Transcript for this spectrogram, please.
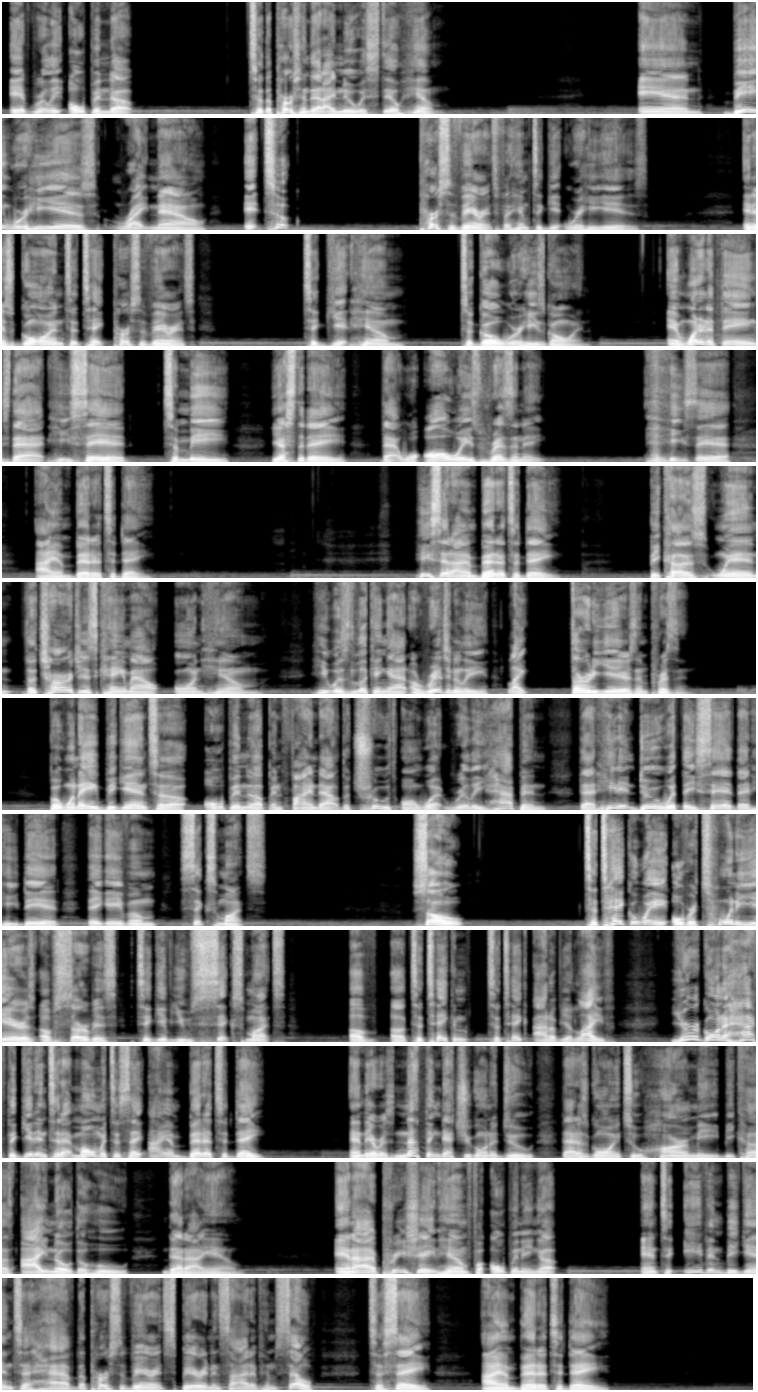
it really opened up to the person that I knew is still him. And being where he is right now, it took perseverance for him to get where he is. And it's going to take perseverance to get him to go where he's going. And one of the things that he said to me yesterday that will always resonate. He said, I am better today. He said, I am better today because when the charges came out on him, he was looking at originally like 30 years in prison. But when they began to open up and find out the truth on what really happened, that he didn't do what they said that he did, they gave him six months. So to take away over 20 years of service to give you six months of uh, to take to take out of your life, you're going to have to get into that moment to say, I am better today. And there is nothing that you're going to do that is going to harm me because I know the who that I am. And I appreciate him for opening up and to even begin to have the perseverance spirit inside of himself to say, I am better today.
